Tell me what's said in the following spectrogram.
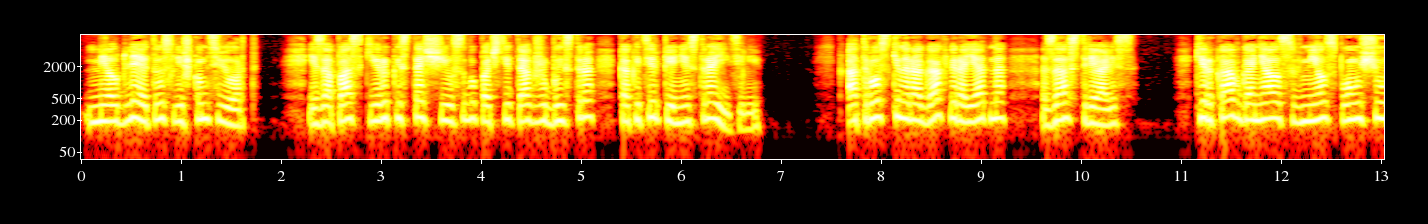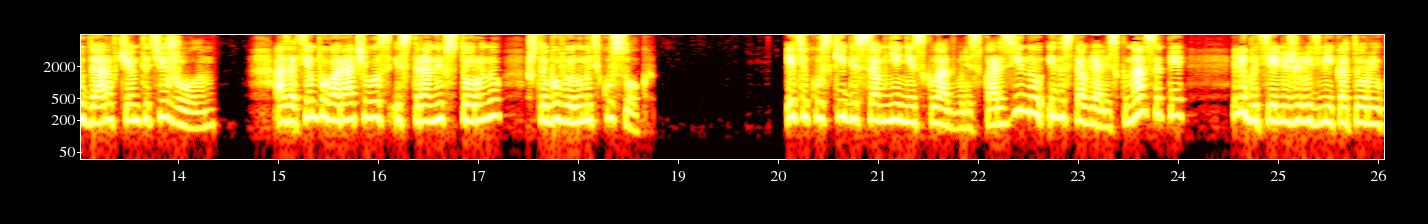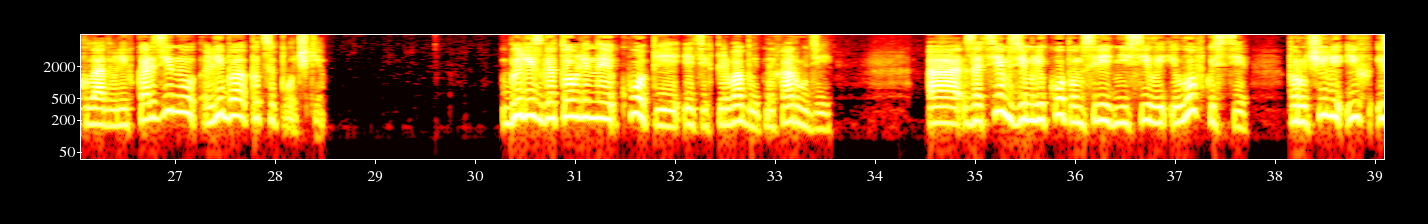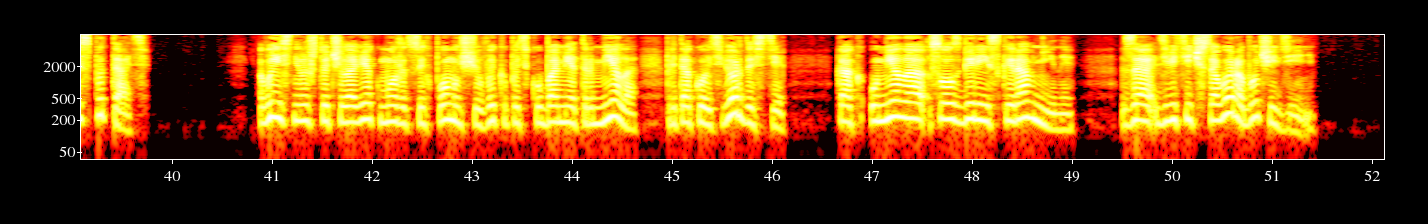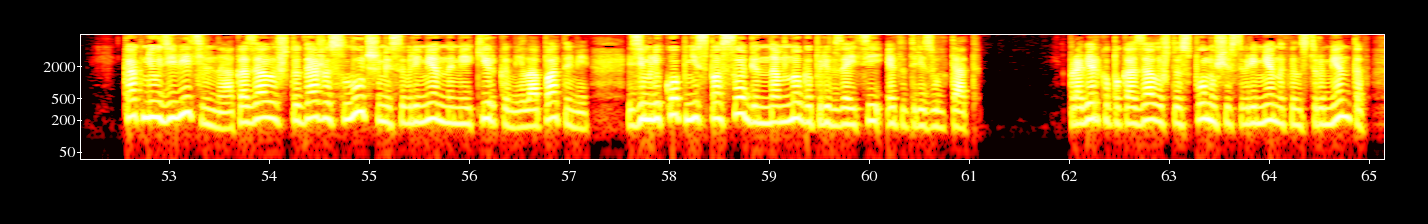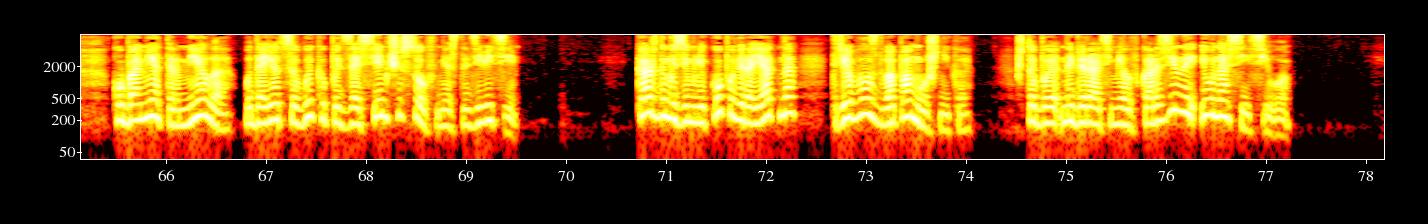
Мел для этого слишком тверд, и запас кирок истощился бы почти так же быстро, как и терпение строителей. Отростки на рогах, вероятно, заострялись. Кирка вгонялась в мел с помощью ударов чем-то тяжелым, а затем поворачивалась из стороны в сторону, чтобы выломать кусок. Эти куски без сомнения складывались в корзину и доставлялись к насыпи, либо теми же людьми, которые укладывали их в корзину, либо по цепочке. Были изготовлены копии этих первобытных орудий, а затем землекопам средней силы и ловкости поручили их испытать. Выяснилось, что человек может с их помощью выкопать кубометр мела при такой твердости, как у мела Солсберийской равнины, за девятичасовой рабочий день. Как неудивительно, оказалось, что даже с лучшими современными кирками и лопатами землекоп не способен намного превзойти этот результат. Проверка показала, что с помощью современных инструментов кубометр мела удается выкопать за 7 часов вместо 9. Каждому землекопу, вероятно, требовалось два помощника, чтобы набирать мел в корзины и уносить его.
